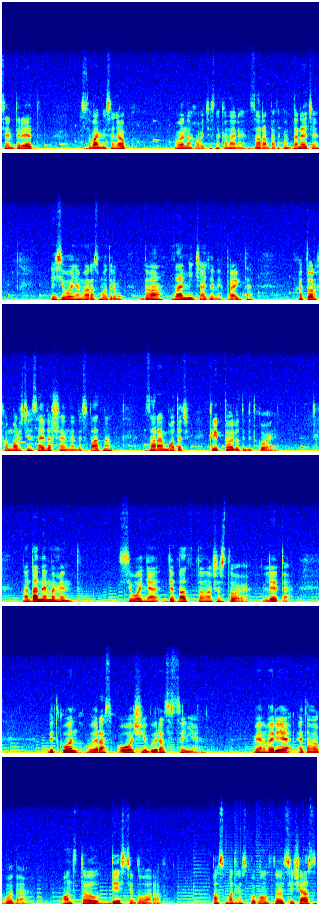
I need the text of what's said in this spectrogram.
Всем привет, с вами Санек. Вы находитесь на канале Заработок в интернете. И сегодня мы рассмотрим два замечательных проекта, в которых вы можете совершенно бесплатно заработать криптовалюту биткоин. На данный момент, сегодня 19.06, лето, биткоин вырос, очень вырос в цене. В январе этого года он стоил 200 долларов. Посмотрим, сколько он стоит сейчас.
